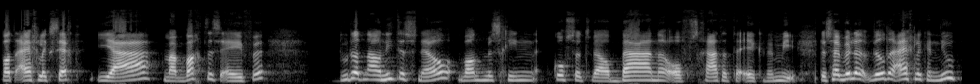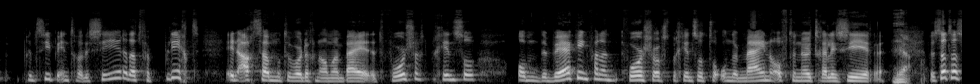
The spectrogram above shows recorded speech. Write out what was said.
Wat eigenlijk zegt: ja, maar wacht eens even. Doe dat nou niet te snel, want misschien kost het wel banen of schaadt het de economie. Dus wilde, wilde eigenlijk een nieuw principe introduceren dat verplicht in acht zou moeten worden genomen bij het voorzorgsbeginsel om de werking van het voorzorgsbeginsel te ondermijnen of te neutraliseren. Ja. Dus dat was,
